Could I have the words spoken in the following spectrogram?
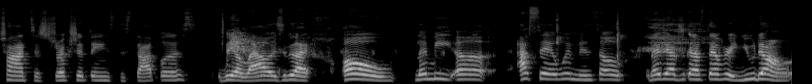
trying to structure things to stop us. We allow it to be like, oh, let me uh I said women, so maybe I just got stuff here. You don't.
